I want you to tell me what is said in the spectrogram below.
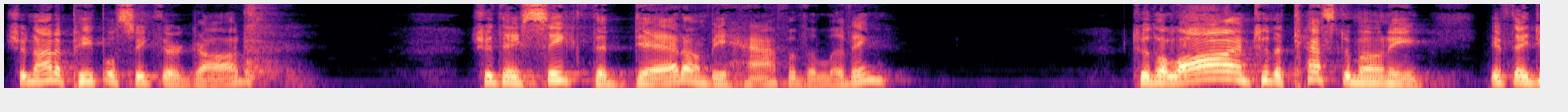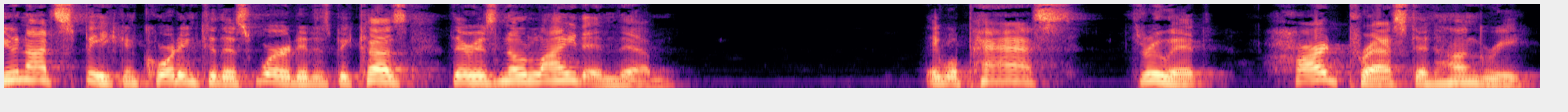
should not a people seek their God? Should they seek the dead on behalf of the living? To the law and to the testimony, if they do not speak according to this word, it is because there is no light in them. They will pass through it hard pressed and hungry.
